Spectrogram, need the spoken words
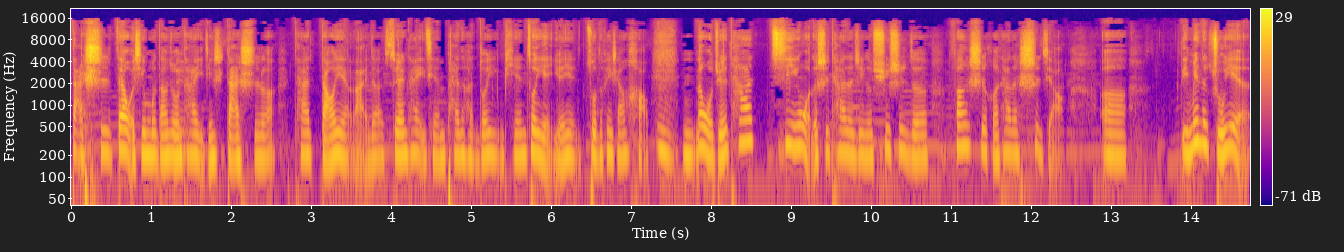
大师，在我心目当中他已经是大师了。他导演来的，虽然他以前拍的很多影片，做演员也做得非常好。嗯嗯，那我觉得他吸引我的是他的这个叙事的方式和他的视角。呃，里面的主演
